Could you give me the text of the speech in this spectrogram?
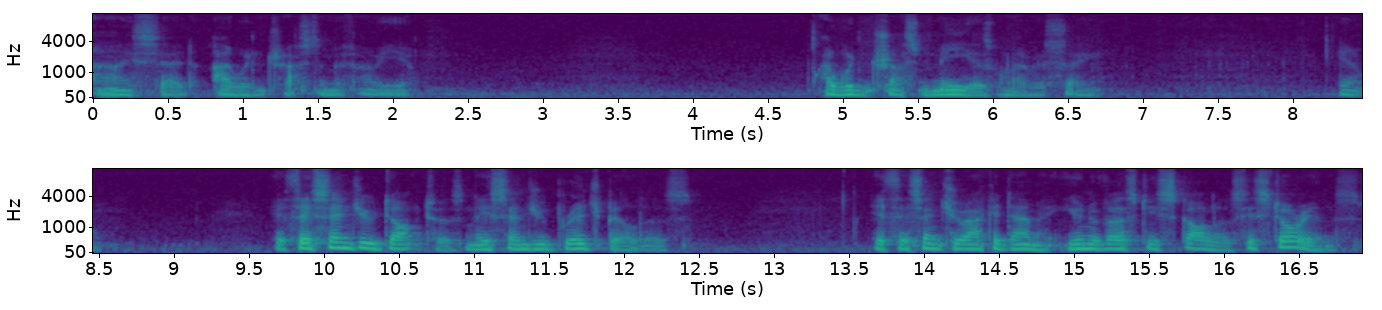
And I said, I wouldn't trust them if I were you. I wouldn't trust me, is what I was saying. You know, if they send you doctors and they send you bridge builders, if they send you academic, university scholars, historians,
